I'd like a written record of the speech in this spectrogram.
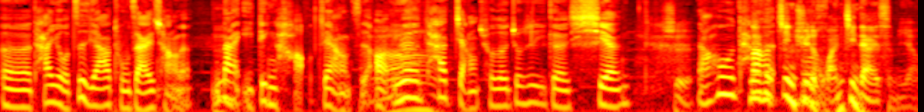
呃，他有自家屠宰场的，嗯、那一定好这样子啊，因为它讲求的就是一个鲜。是，然后它的进去的环境大概是什么样？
